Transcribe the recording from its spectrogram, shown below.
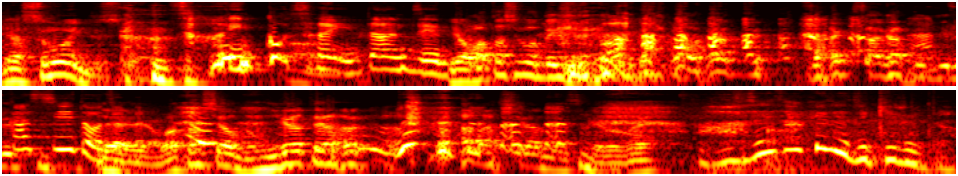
いやすごいんですよ。サインコサインタンジェントいや私もできない。懐かしいといやいや私はもう苦手な話なんですけどね。あれだけでできるんだ。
